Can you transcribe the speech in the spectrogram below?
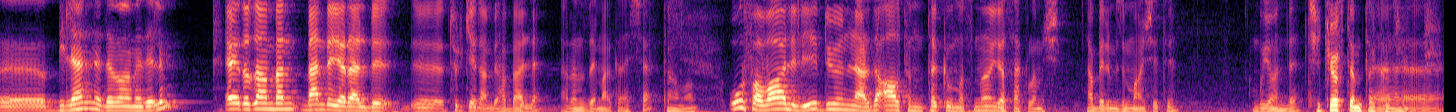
e, bilenle devam edelim. Evet o zaman ben ben de yerel bir e, Türkiye'den bir haberle aranızdayım arkadaşlar. Tamam. Urfa Valiliği düğünlerde altının takılmasını yasaklamış. Haberimizin manşeti bu yönde. Çiğ köfte mi takılacak? Ee,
